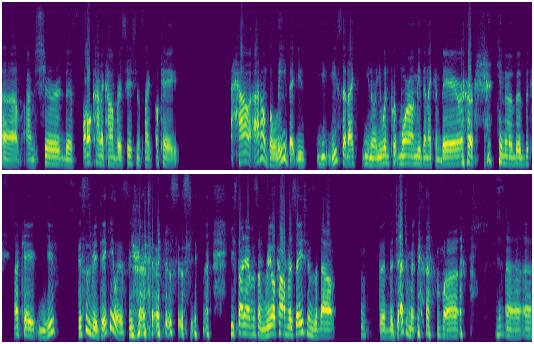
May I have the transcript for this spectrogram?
um, I'm sure there's all kind of conversations like, okay, how I don't believe that you you you said I you know you wouldn't put more on me than I can bear, or you know the, the okay you this is ridiculous. You know, this is you, know, you start having some real conversations about the the judgment of. Uh, yeah. uh, uh,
